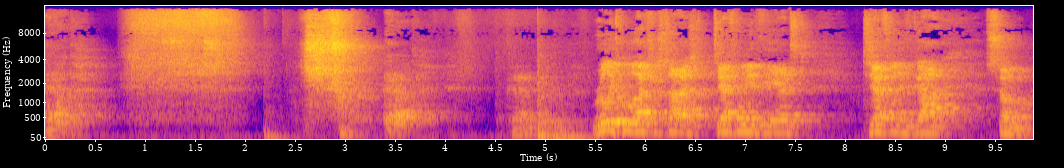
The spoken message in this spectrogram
and up. And up. Okay? Really cool exercise, definitely advanced, definitely got some,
